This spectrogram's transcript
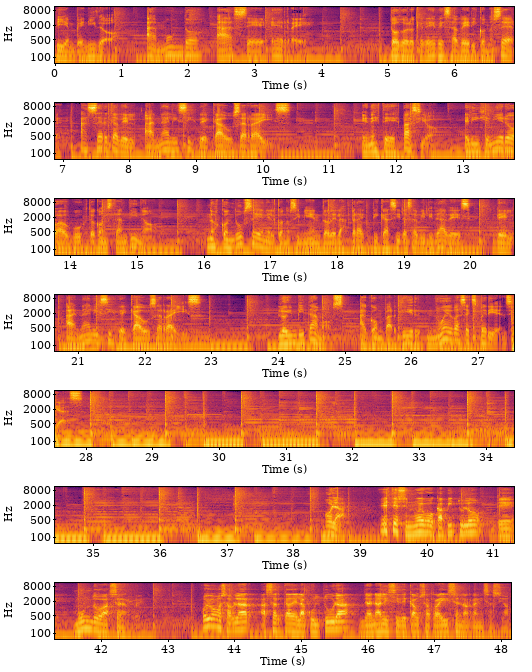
Bienvenido a Mundo ACR. Todo lo que debes saber y conocer acerca del análisis de causa raíz. En este espacio, el ingeniero Augusto Constantino nos conduce en el conocimiento de las prácticas y las habilidades del análisis de causa raíz. Lo invitamos a compartir nuevas experiencias. Hola, este es un nuevo capítulo de Mundo ACR. Hoy vamos a hablar acerca de la cultura de análisis de causa raíz en la organización.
